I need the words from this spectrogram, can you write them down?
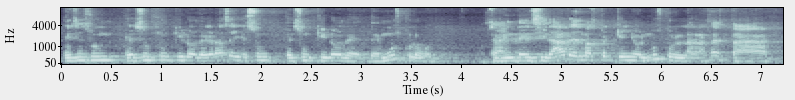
ese es un, eso es un kilo de grasa y es un, es un kilo de, de músculo, güey. O sea, en densidad es más pequeño el músculo, la grasa está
